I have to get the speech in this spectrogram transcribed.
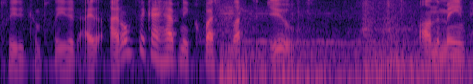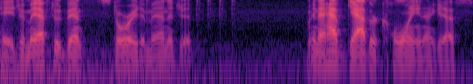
Completed, completed. I, I don't think I have any quest left to do on the main page. I may have to advance the story to manage it. I mean, I have gather coin, I guess.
